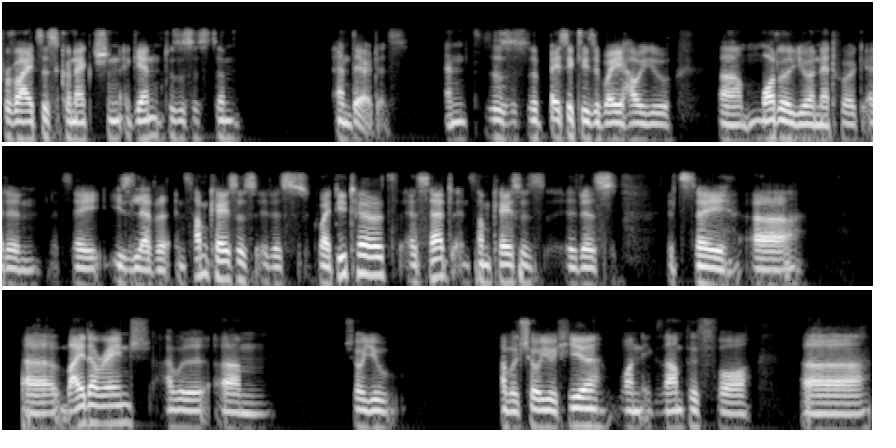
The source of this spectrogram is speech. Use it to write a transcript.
provide this connection again to the system, and there it is. And this is basically the way how you uh, model your network at an, let's say, easy level. In some cases, it is quite detailed, as said. In some cases, it is, let's say, uh, a wider range. I will um, show you I will show you here one example for uh,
